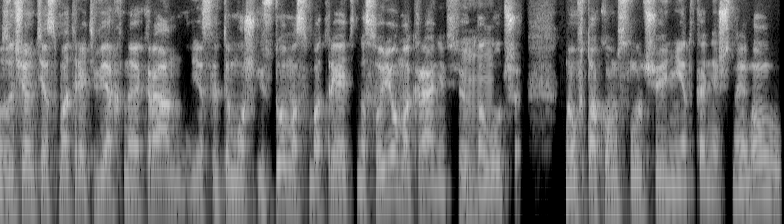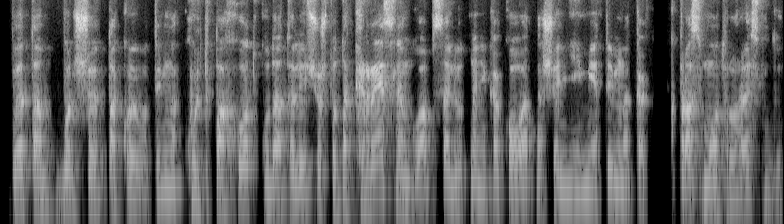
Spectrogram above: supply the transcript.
Но зачем тебе смотреть вверх на экран, если ты можешь из дома смотреть на своем экране все mm-hmm. это лучше? Ну, в таком случае нет, конечно. Ну, это больше такой вот именно культ-поход куда-то или еще что-то к рестлингу абсолютно никакого отношения не имеет. Именно как к просмотру рестлинга.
